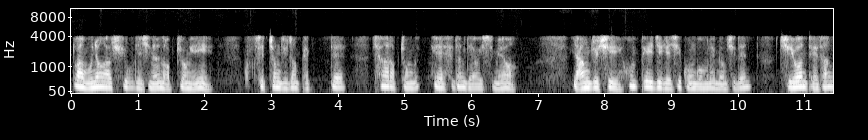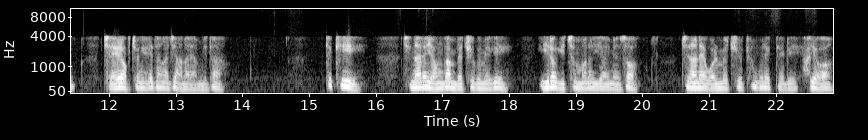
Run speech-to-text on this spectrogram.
또한 운영하시고 계시는 업종이 국세청 지정 100대 생활업종에 해당되어 있으며 양주시 홈페이지 게시 공고문에 명시된 지원 대상 재업종에 해당하지 않아야 합니다. 특히 지난해 연간 매출 금액이 1억 2천만 원 이하이면서 지난해 월 매출 평균액 대비하여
